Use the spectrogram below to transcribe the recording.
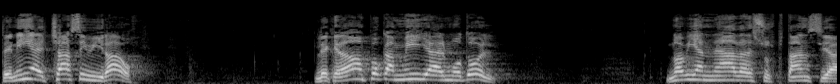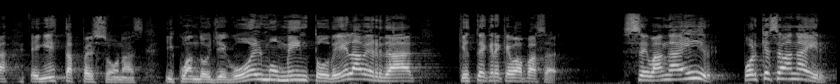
tenía el chasis virado, le quedaban pocas millas al motor. No había nada de sustancia en estas personas. Y cuando llegó el momento de la verdad, ¿qué usted cree que va a pasar? Se van a ir. ¿Por qué se van a ir?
